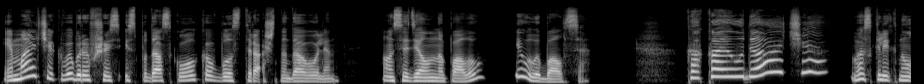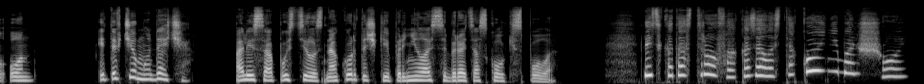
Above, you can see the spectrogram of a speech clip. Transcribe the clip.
и мальчик, выбравшись из-под осколков, был страшно доволен. Он сидел на полу и улыбался. «Какая удача!» — воскликнул он. «Это в чем удача?» Алиса опустилась на корточки и принялась собирать осколки с пола. «Ведь катастрофа оказалась такой небольшой»,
